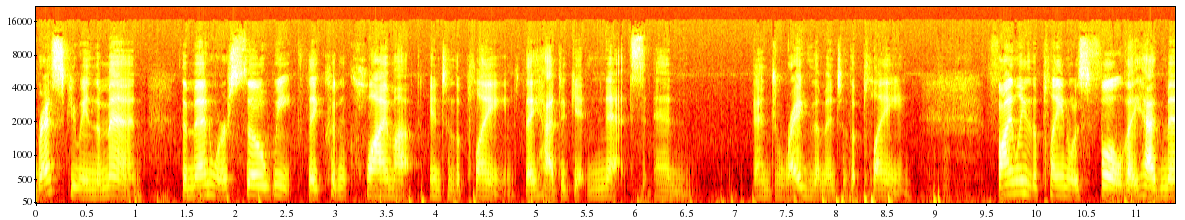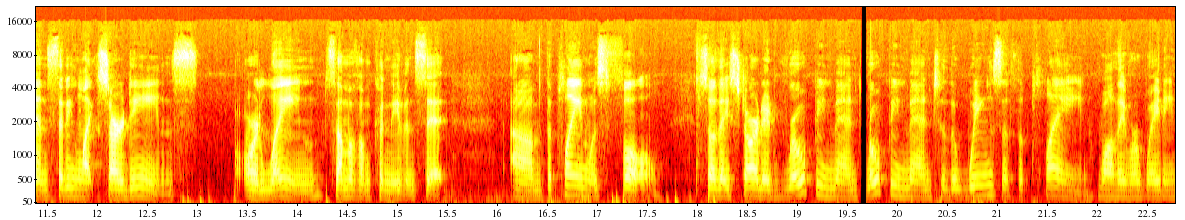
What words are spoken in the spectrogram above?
rescuing the men. The men were so weak they couldn't climb up into the plane. They had to get nets and, and drag them into the plane. Finally, the plane was full. They had men sitting like sardines or laying. Some of them couldn't even sit um, the plane was full. So they started roping men, roping men to the wings of the plane while they were waiting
